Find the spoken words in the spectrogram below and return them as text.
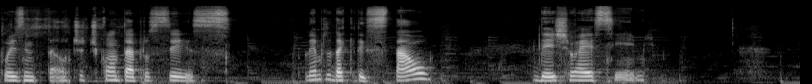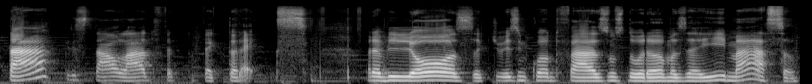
Pois então, deixa eu te contar pra vocês. Lembra da Cristal? Deixa o SM. Tá? Cristal lá do Factorex maravilhosa, que de vez em quando faz uns doramas aí, massa.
